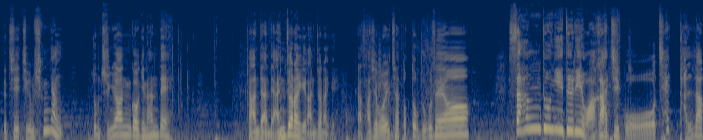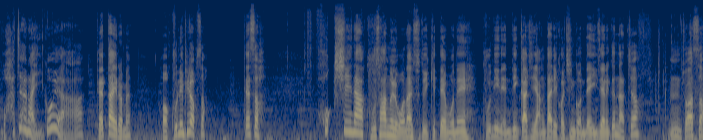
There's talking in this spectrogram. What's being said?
그렇지? 지금 식량 좀 중요한 거긴 한데. 자, 안돼 안돼. 안전하게 가, 안전하게. 자 45일차 똑똑 누구세요? 쌍둥이들이 와가지고 책 달라고 하잖아 이거야. 됐다 이러면? 어 군인 필요 없어. 됐어. 혹시나 구상을 원할 수도 있기 때문에 군인 엔딩까지 양다리 걸친 건데 이제는 끝났죠? 음 좋았어.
